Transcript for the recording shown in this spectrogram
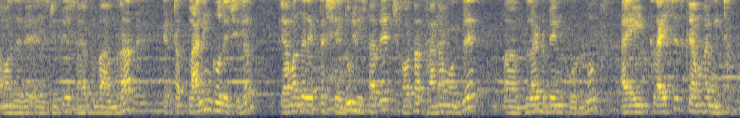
আমাদের এসডিপিও সাহেব বা আমরা একটা প্ল্যানিং করেছিলাম যে আমাদের একটা শেডিউল হিসাবে ছটা থানার মধ্যে ব্লাড ব্যাংক করব আর এই ক্রাইসিসকে আমরা মিটাবো।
